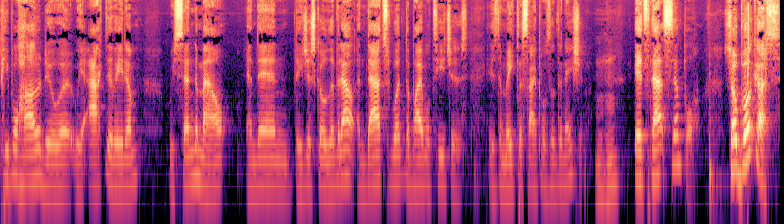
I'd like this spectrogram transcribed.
people how to do it. We activate them. We send them out, and then they just go live it out. And that's what the Bible teaches: is to make disciples of the nation. Mm-hmm. It's that simple. So book us,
